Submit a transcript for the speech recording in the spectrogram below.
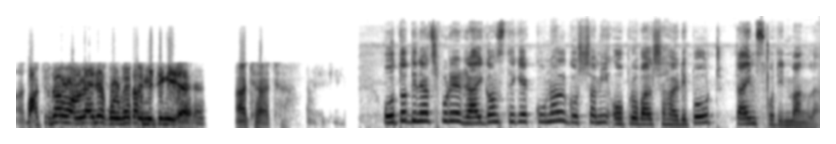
আচ্ছা। বাচ্চারাও অনলাইনে কলকাতার মিটিংয়ে আছে আচ্ছা আচ্ছা। উত্তর দিনাজপুরের রায়গঞ্জ থেকে কুনাল গোস্বামী ও প্রবাল সাহার রিপোর্ট টাইমস ফোর্টিন বাংলা।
